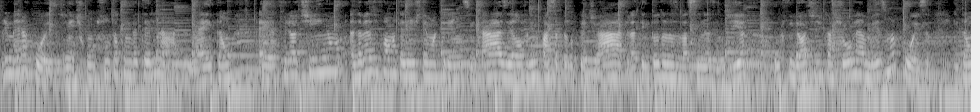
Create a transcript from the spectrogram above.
primeira coisa, gente, consulta com o veterinário, né? Então, é, filhotinho, da mesma forma que a gente tem uma criança em casa e ela também passa pelo pediatra, tem todas as vacinas em dia, o filhote de cachorro é a mesma coisa. Então,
